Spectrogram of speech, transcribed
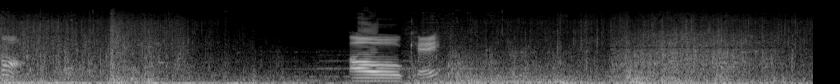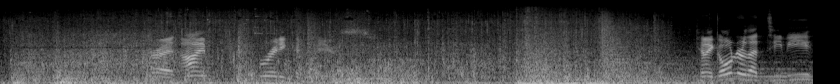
Huh. Okay. Alright, I'm pretty confused. Can I go under that TV?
